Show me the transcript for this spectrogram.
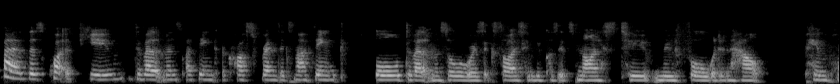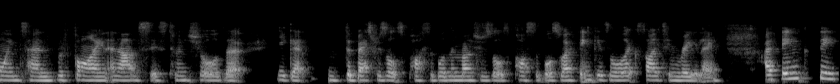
fair, there's quite a few developments I think across forensics, and I think all developments are always exciting because it's nice to move forward and help pinpoint and refine analysis to ensure that you get the best results possible, and the most results possible. So I think it's all exciting, really. I think the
